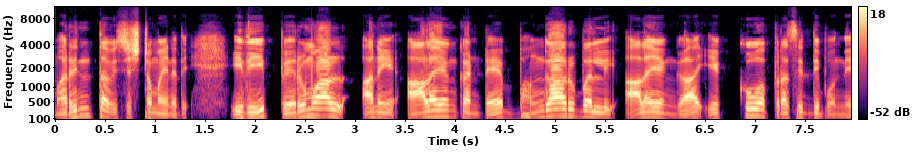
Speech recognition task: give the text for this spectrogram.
మరింత విశిష్టమైనది. ఇది పెరుమాళ్ అనే ఆలయం కంటే బంగారు బల్లి ఆలయంగా ఎక్కువ ప్రసిద్ధి పొందింది.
